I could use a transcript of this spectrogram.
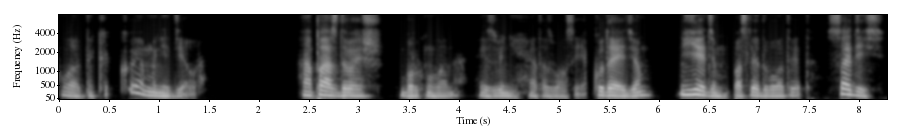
Ладно, какое мне дело? «Опаздываешь», — буркнула она. «Извини», — отозвался я. «Куда идем?» «Едем», — последовал ответ. «Садись».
